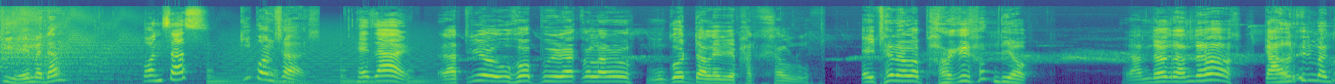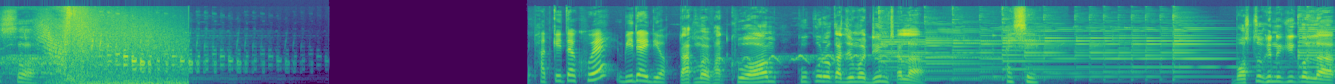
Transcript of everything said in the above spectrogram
কি হে মেডাম? পঞ্চাছ। কি পঞ্চাছ? হেজাৰ। ৰাতিয়ে উহ পুৰা কল আৰু মুগত ডালেৰে ভাত খালোঁ। এইথেন অলপ ভালকৈ খাম দিয়ক। ৰান্ধক ৰান্ধক গাহৰিৰ মাংস। ভাতকেইটা খুৱাই বিদায় দিয়ক। তাক মই ভাত খুৱাম কুকুৰক আজি মই দিম ঠেলা। আহিছে বস্তুখিনি কি কৰলাক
